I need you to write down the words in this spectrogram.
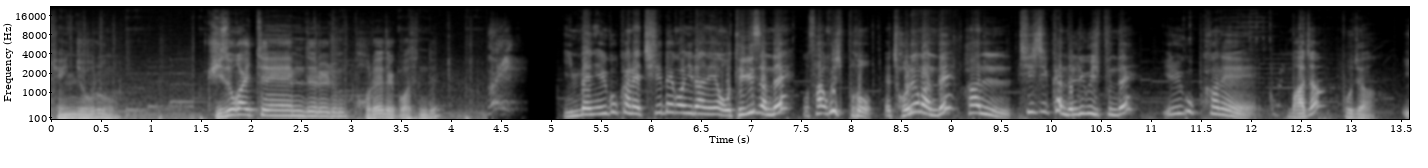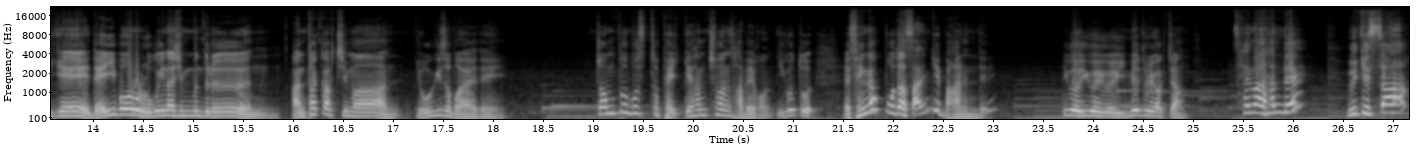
개인적으로 귀속 아이템들을 좀 버려야 될 것 같은데 인벤 7칸에 700원이라네요 어 되게 싼데? 어 사고 싶어 야, 저렴한데? 한 70칸 늘리고 싶은데? 7칸에 맞아? 보자 이게 네이버로 로그인하신 분들은 안타깝지만 여기서 봐야 돼 점프 부스터 100개 3,400원 이것도 야, 생각보다 싼 게 많은데? 이거 이거 이거 인벤토리 확장 살만한데? 왜 이렇게 싸?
